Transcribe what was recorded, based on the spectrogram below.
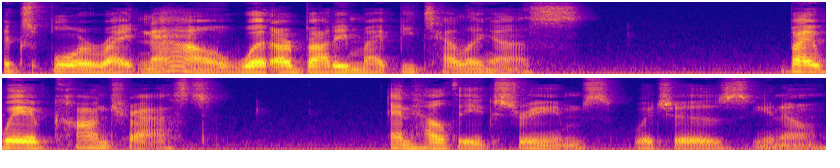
explore right now what our body might be telling us by way of contrast and healthy extremes, which is, you know,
